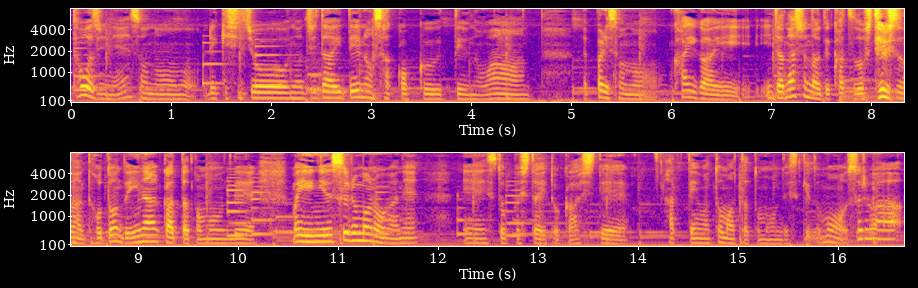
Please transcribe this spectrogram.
当時ねその歴史上の時代での鎖国っていうのはやっぱりその海外インターナショナルで活動してる人なんてほとんどいなかったと思うんで、まあ、輸入するものがね、えー、ストップしたりとかして発展は止まったと思うんですけどもそれは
